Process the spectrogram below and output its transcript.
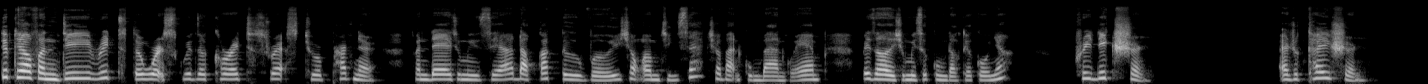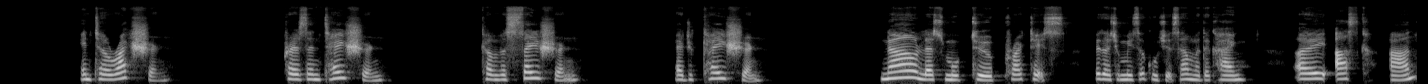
Tiếp theo phần D, read the words with the correct stress to a partner. Phần D chúng mình sẽ đọc các từ với trọng âm chính xác cho bạn cùng bàn của em. Bây giờ thì chúng mình sẽ cùng đọc theo cô nhé. Prediction Education Interaction Presentation Conversation Education Now let's move to practice. Bây giờ chúng mình sẽ cùng chuyển sang phần thực hành. A. Ask and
